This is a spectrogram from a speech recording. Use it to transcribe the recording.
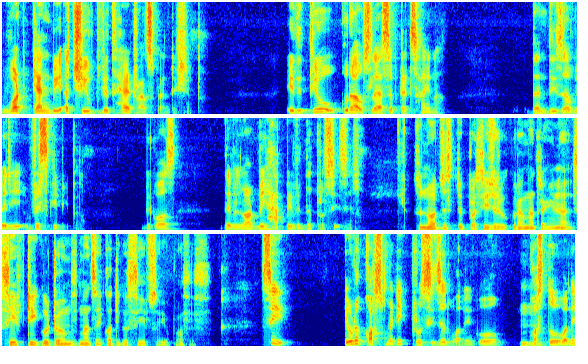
what can be achieve with hair transplantation यदि त्यो कुरा उसले एक्सेप्टेड छैन then these are very risky people because they will not be happy with the procedure so not just त्यो प्रोसिजरको कुरा मात्र होइन सेफ्टीको टर्म्समा चाहिँ कतिको सेफ छ यो प्रोसेस सी एउटा कस्मेटिक प्रोसिजर भनेको. कस्तो हो भने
